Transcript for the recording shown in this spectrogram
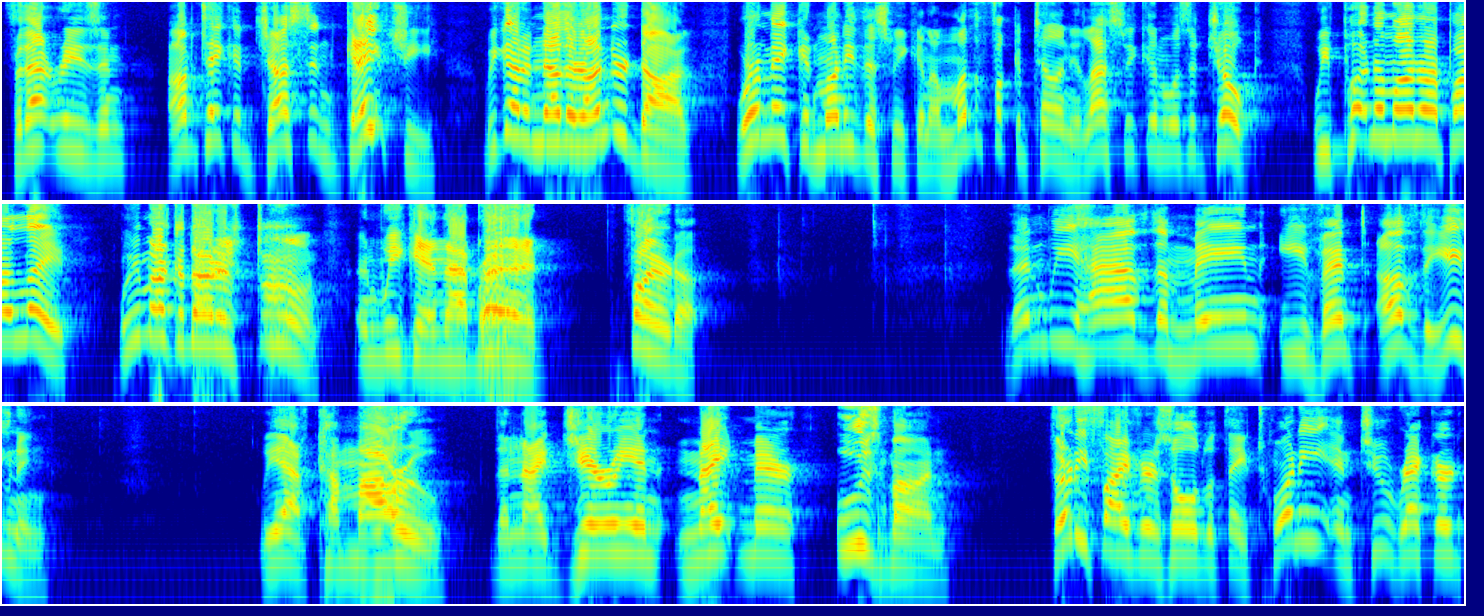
For that reason, I'm taking Justin Gaethje. We got another underdog. We're making money this weekend. I'm motherfucking telling you, last weekend was a joke. We putting him on our parlay. We marking that as down, and we getting that bread. Fired up. Then we have the main event of the evening. We have Kamaru, the Nigerian nightmare Usman, 35 years old with a 20 and 2 record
